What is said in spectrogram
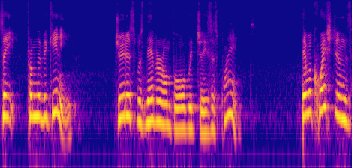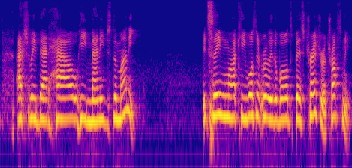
See, from the beginning, Judas was never on board with Jesus' plans. There were questions actually about how he managed the money. It seemed like he wasn't really the world's best treasurer, trust me.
